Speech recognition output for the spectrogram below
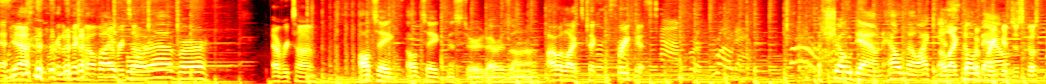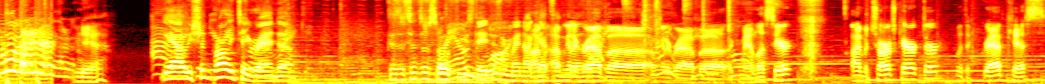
am. Yeah, we're gonna pick Velvet Fight every time. forever. Every time. I'll take, I'll take Mr. Arizona. I would like to pick Paprika. It's time for a throwdown. A showdown. Hell no, I can't I like the slow Paprika down. just goes. Yeah. I Yeah, we reckon should you're probably in take for a random. wrecking. Because since there's so few Round stages, we one. might not I'm, get I'm something gonna to- grab. Uh, I'm gonna grab uh, a command list here. I'm a charge character with a grab kiss,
